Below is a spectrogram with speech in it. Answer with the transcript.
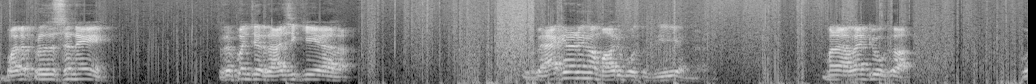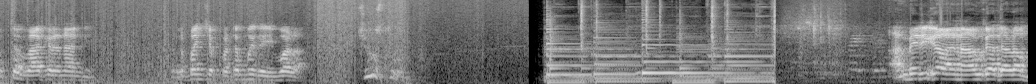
బల ప్రదర్శనే ప్రపంచ రాజకీయాల వ్యాకరణంగా మారిపోతుంది అన్నాడు. మన అలాంటి ఒక కొత్త వ్యాకరణాన్ని ప్రపంచ పటం మీద ఇవాళ చూస్తూ అమెరికా నావికా దళం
